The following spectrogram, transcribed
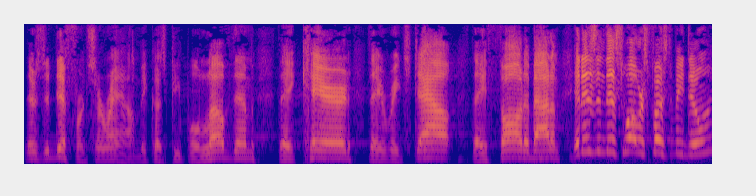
there's a difference around because people loved them, they cared, they reached out, they thought about them. And isn't this what we're supposed to be doing?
